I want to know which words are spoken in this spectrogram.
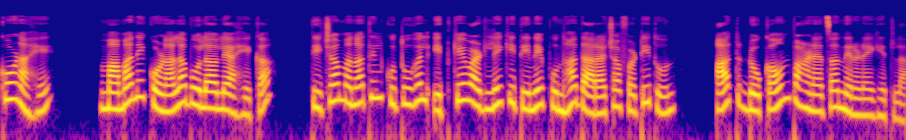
कोण आहे? मामाने कोणाला बोलावले आहे का? तिच्या मनातील कुतूहल इतके वाढले की तिने पुन्हा दाराच्या फटीतून आत डोकावून पाहण्याचा निर्णय घेतला.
